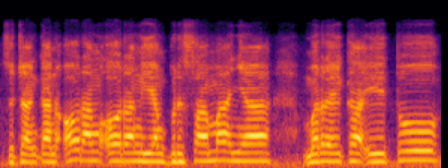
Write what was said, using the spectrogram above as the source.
Sedangkan orang-orang yang bersamanya mereka itu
